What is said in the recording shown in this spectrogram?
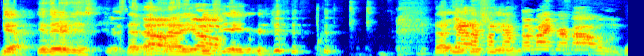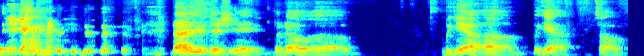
Yeah, yeah, there it is. That, now, No, now you're no. initiated. now you you're gotta fuck up the microphone. You gotta- now you're initiated. But no, uh, but yeah, uh, but yeah. So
